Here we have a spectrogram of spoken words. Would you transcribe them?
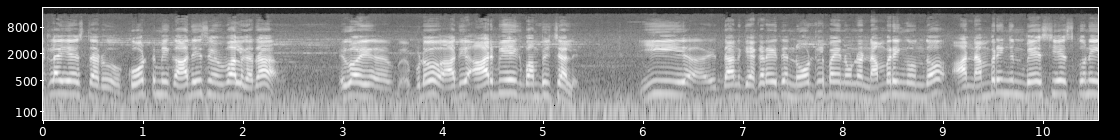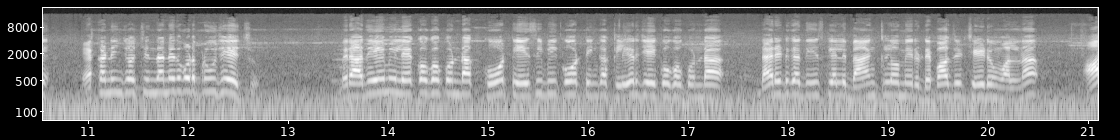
ఎట్లా చేస్తారు? కోర్టు మీకు ఆదేశం ఇవ్వాలి కదా? ఇగో ఇప్పుడు అది ఆర్బీఐకి పంపించాలి. ఈ దానికి ఎక్కడైతే నోట్ల పైన ఉన్న నంబరింగ్ ఉందో ఆ నంబరింగ్ని బేస్ చేసుకుని ఎక్కడి నుంచి వచ్చింది అనేది కూడా ప్రూవ్ చేయొచ్చు. మీరు అదేమీ లేకోకుండా కోర్టు ఏసీబీ కోర్టు ఇంకా క్లియర్ చేయకోకుండా డైరెక్ట్గా తీసుకెళ్ళి బ్యాంకులో మీరు డిపాజిట్ చేయడం వలన ఆ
